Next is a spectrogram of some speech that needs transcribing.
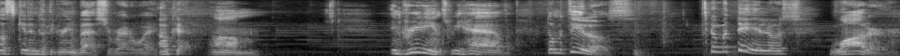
let's get into the green bastard right away. Okay. Um, Ingredients: we have tomatillos, Tomatelos. water,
